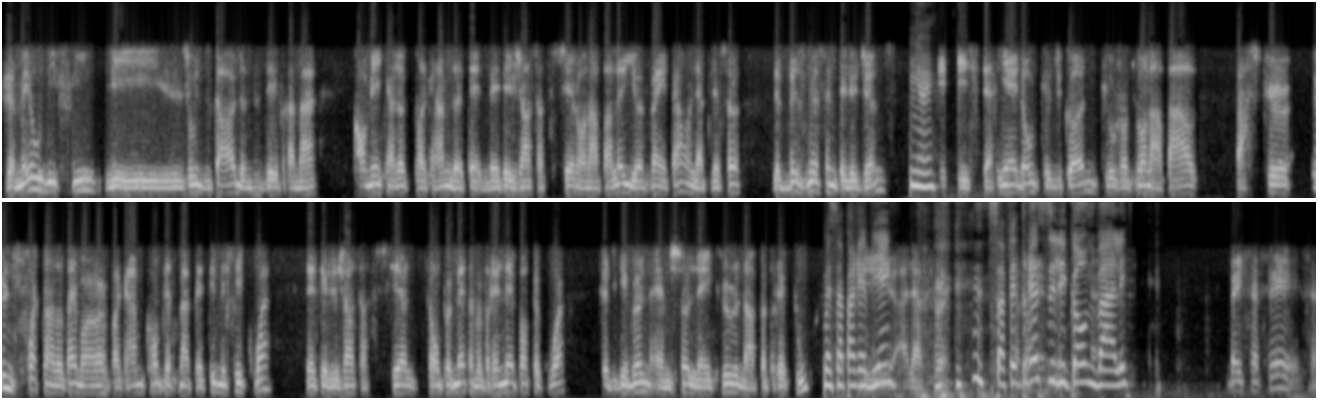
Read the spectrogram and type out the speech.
Je mets au défi les auditeurs de nous dire vraiment combien il y en a de programmes d'intelligence artificielle. On en parlait il y a 20 ans, on appelait ça le business intelligence. Et, c'était rien d'autre que du code. Puis aujourd'hui, on en parle parce que une fois de temps en temps, il va avoir un programme complètement pété. Mais c'est quoi l'intelligence artificielle? on peut mettre à peu près n'importe quoi. Fitzgibbon aime ça l'inclure dans à peu près tout. Mais ça paraît bien. ça fait très Silicon Valley. Ben ça fait ça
